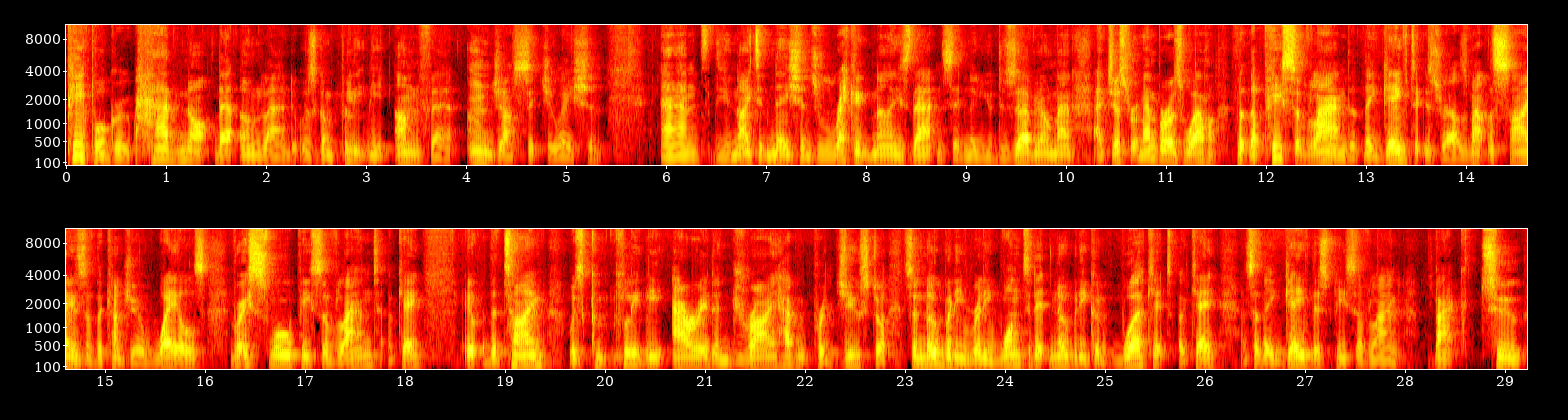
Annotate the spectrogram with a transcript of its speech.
people group had not their own land. It was a completely unfair, unjust situation. And the United Nations recognized that and said, No, you deserve your own land. And just remember as well that the piece of land that they gave to Israel is about the size of the country of Wales, a very small piece of land, okay? It, the time was completely arid and dry, hadn't produced, or so nobody really wanted it, nobody could work it, okay? And so they gave this piece of land back to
